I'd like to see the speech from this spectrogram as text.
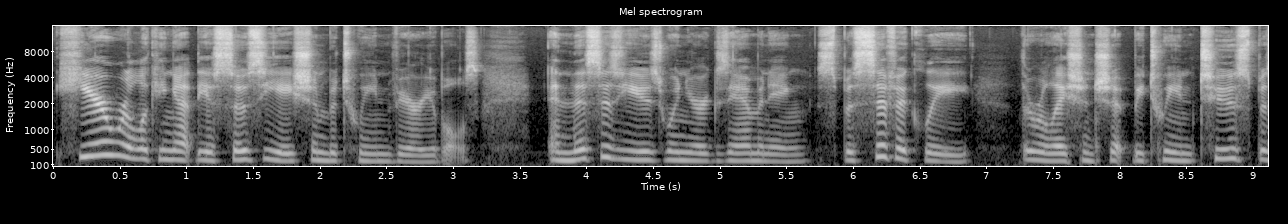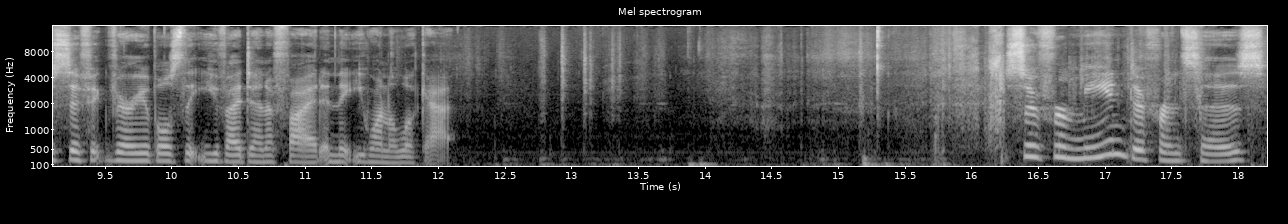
here we're looking at the association between variables. And this is used when you're examining specifically the relationship between two specific variables that you've identified and that you want to look at. So for mean differences,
